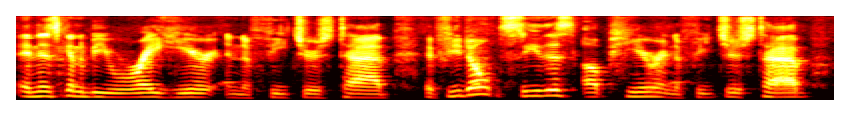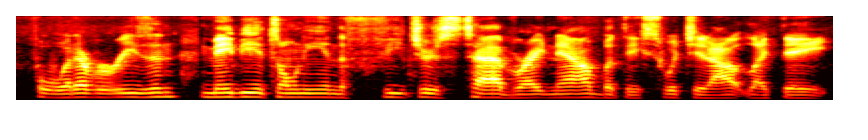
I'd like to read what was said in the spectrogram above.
and it's going to be right here in the features tab. If you don't see this up here in the features tab for whatever reason, maybe it's only in the features tab right now, but they switch it out like they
